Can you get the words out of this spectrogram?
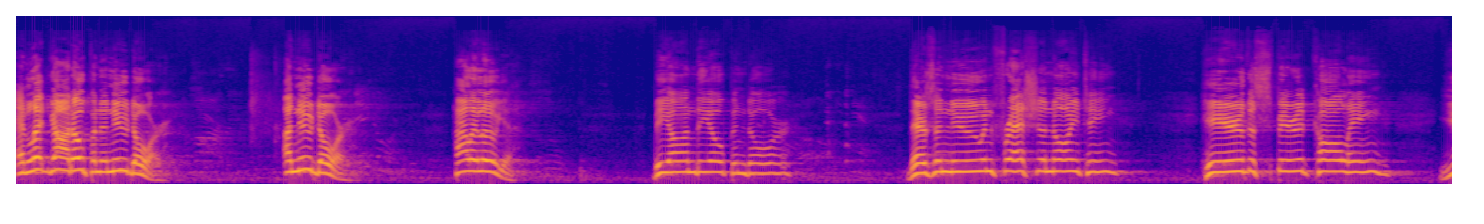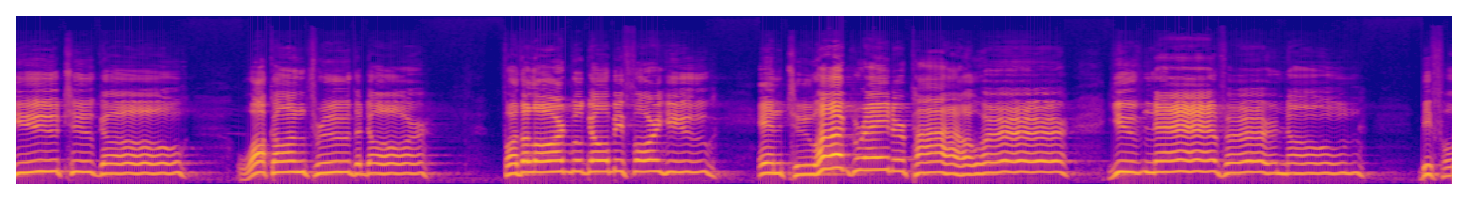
and let God open a new door. A new door. Hallelujah. Beyond the open door, There's a new and fresh anointing. Hear the Spirit calling you to go. Walk on through the door, for the Lord will go before you into a greater power you've never known before.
